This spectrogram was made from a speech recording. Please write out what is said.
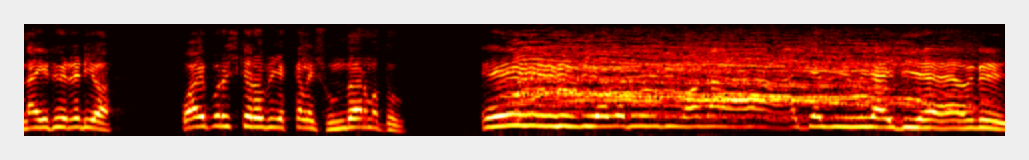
না এটু রেডি হ। পয় পরিষ্কার হবি এককালে সুন্দর মতো। এই বিয়া মজা। দিয়ে নেই?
